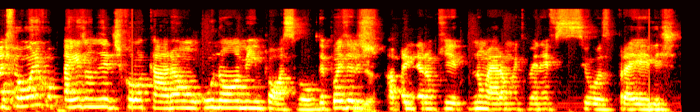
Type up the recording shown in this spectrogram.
Mas foi o único país onde eles colocaram o nome Impossible. Depois eles Entendi. aprenderam que não era muito beneficioso para eles.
